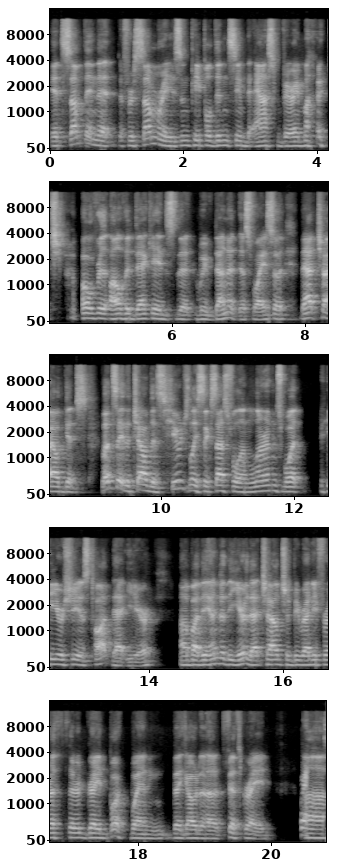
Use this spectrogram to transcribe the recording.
it's something that for some reason people didn't seem to ask very much over all the decades that we've done it this way. So that child gets let's say the child is hugely successful and learns what he or she is taught that year. Uh, by the end of the year that child should be ready for a third grade book when they go to fifth grade. Right. uh,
